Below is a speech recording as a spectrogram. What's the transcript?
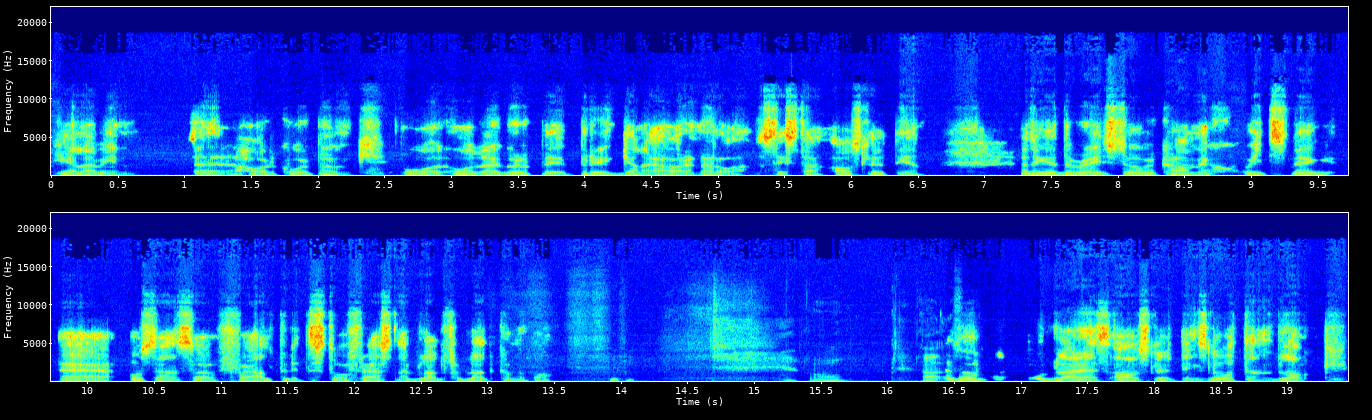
hela min eh, hardcore punk och, där går upp i bryggan när jag hör den där låten, sista avslutningen. Jag tycker The Rage to Overcome är skitsnygg eh, och sen så får jag alltid lite ståfräs när Blood for Blood kommer på. Ja. Ja, Bubblares avslutningslåten Block.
